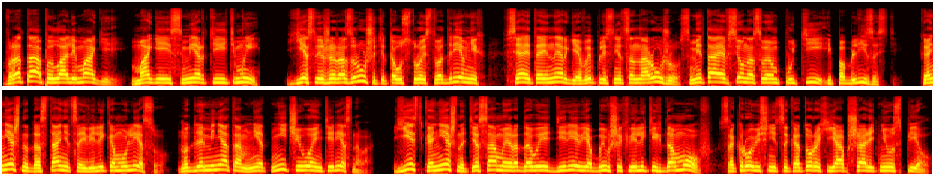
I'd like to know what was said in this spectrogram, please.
Врата пылали магией, магией смерти и тьмы. Если же разрушить это устройство древних, вся эта энергия выплеснется наружу, сметая все на своем пути и поблизости. Конечно, достанется и великому лесу, но для меня там нет ничего интересного. Есть, конечно, те самые родовые деревья бывших великих домов, сокровищницы которых я обшарить не успел.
